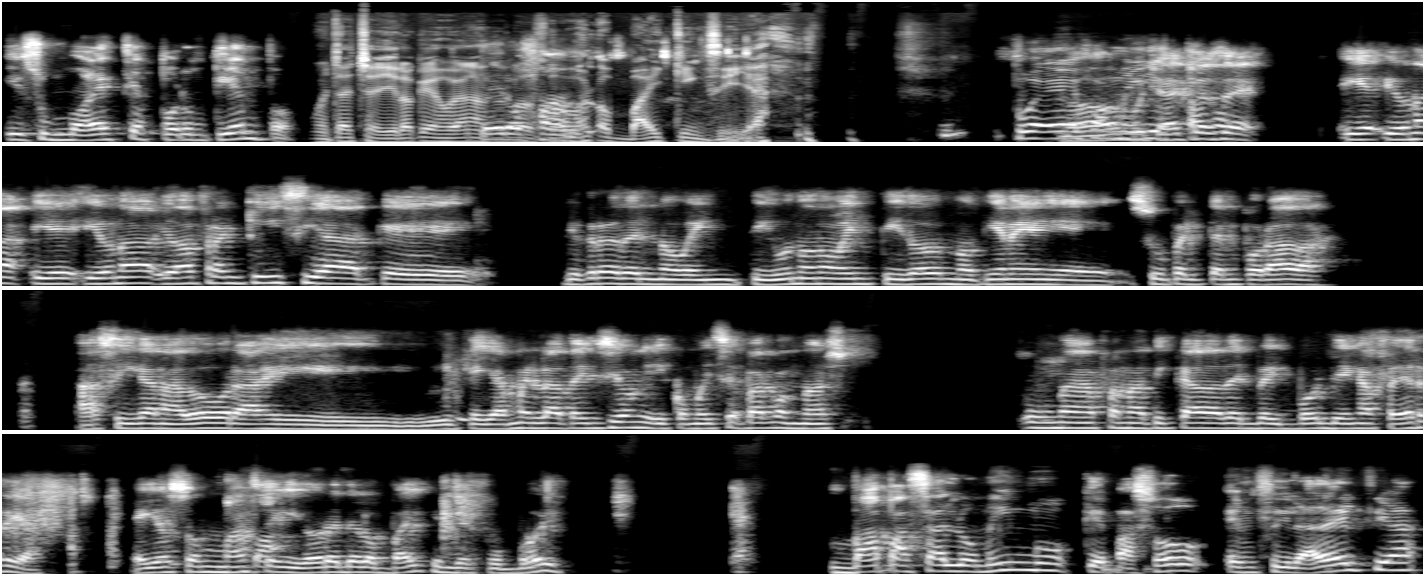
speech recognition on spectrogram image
y sus molestias por un tiempo. Muchachos, allí lo que juegan Pero, los, son fam- los Vikings y ya. Pues, No, familia, muchachos, estamos- y, y una, y, una, y una franquicia que yo creo del 91-92 no tiene super temporadas así ganadoras y, y que llamen la atención. Y como dice Paco, no es una fanaticada del béisbol bien aférrea. Ellos son más Va. seguidores de los Vikings del fútbol. va a pasar lo mismo que pasó en Filadelfia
